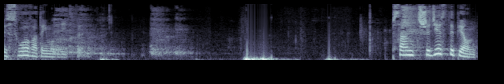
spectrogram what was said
y, słowa tej modlitwy. Psalm 35.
